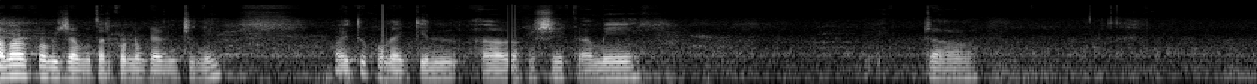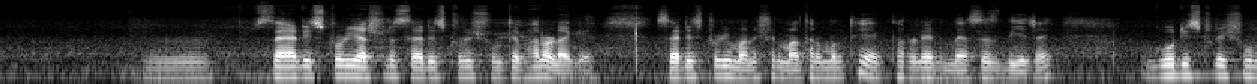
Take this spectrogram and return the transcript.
আবার কবে যাব তার কোনো গ্যারান্টি নেই। হয়তো কোনো একদিন শেখ আমি একটা স্যাড স্টোরি আসলে স্যাড স্টোরি শুনতে ভালো লাগে। স্যাড স্টোরি মানুষের মাথার মধ্যে এক ধরনের মেসেজ দিয়ে যায়। গুড স্টোরি শুন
